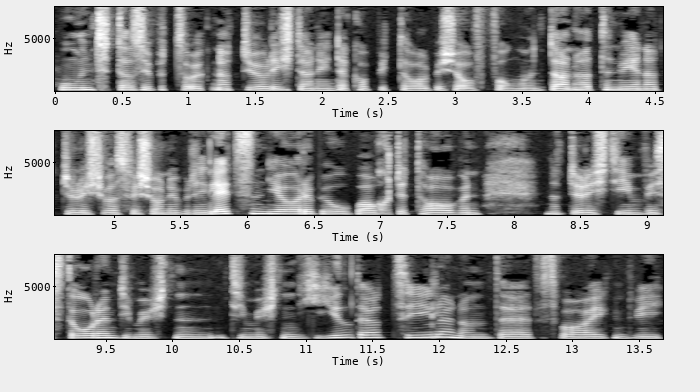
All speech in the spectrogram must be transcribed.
und das überzeugt natürlich dann in der Kapitalbeschaffung. Und dann hatten wir natürlich, was wir schon über die letzten Jahre beobachtet haben, natürlich die Investoren, die möchten, die möchten Yield erzielen. Und äh, das war irgendwie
